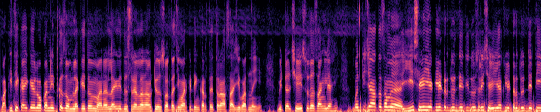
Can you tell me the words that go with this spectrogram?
बाकी ते काही काही लोकांनी इतकं जमलं की तुम्ही म्हणायला लागले दुसऱ्याला नाव ठेवून स्वतःची मार्केटिंग करताय तर असं अजिबात नाही आहे बिटल शेळीसुद्धा चांगली आहे. पण तिच्या आता समजा ही शेळी एक लिटर दूध देते दुसरी शेळी एक लिटर दूध देते.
